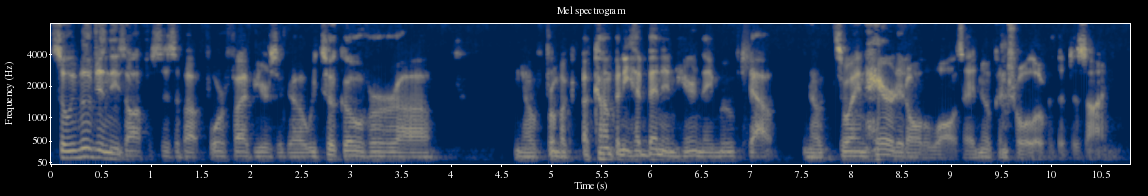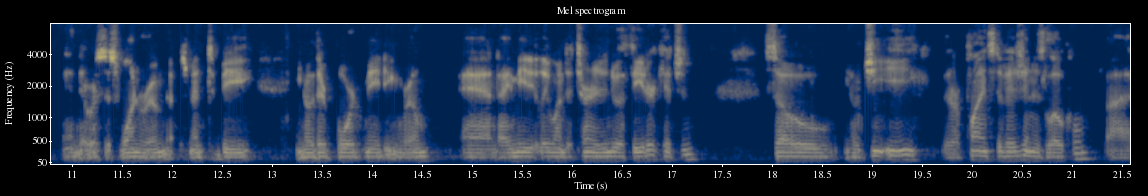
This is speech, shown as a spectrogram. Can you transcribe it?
So we moved in these offices about four or five years ago. We took over, uh, you know, from a, a, company had been in here and they moved out. You know, so I inherited all the walls. I had no control over the design, and there was this one room that was meant to be, you know, their board meeting room, and I immediately wanted to turn it into a theater kitchen. So, you know, GE, their appliance division is local. Uh,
